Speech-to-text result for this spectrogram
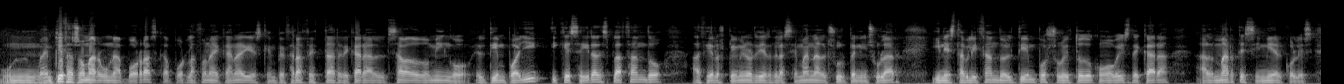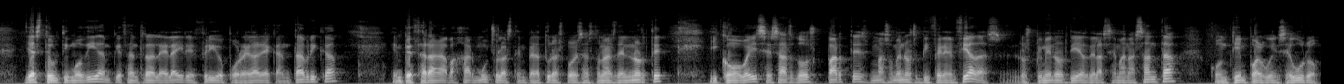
empieza a asomar una borrasca por la zona de Canarias que empezará a afectar de cara al sábado domingo el tiempo allí y que seguirá desplazando hacia los primeros días de la semana al sur peninsular, inestabilizando el tiempo, sobre todo como veis de cara al martes y miércoles. Ya este último día empieza a entrar el aire frío por el área cantábrica, empezarán a bajar mucho las temperaturas por esas zonas del norte y como veis esas dos partes más o menos diferenciadas. Los primeros días de la Semana Santa con tiempo algo inseguro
